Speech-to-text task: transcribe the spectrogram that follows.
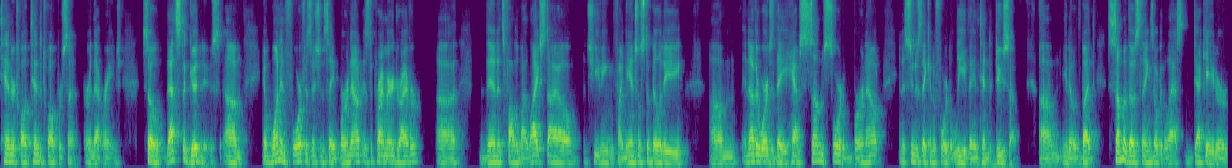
10 or 12, 10 to 12% are in that range. So that's the good news. Um, and one in four physicians say burnout is the primary driver. Uh, then it's followed by lifestyle, achieving financial stability. Um, in other words, they have some sort of burnout. And as soon as they can afford to leave, they intend to do so. Um, you know, but some of those things over the last decade or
